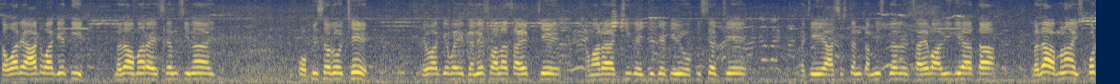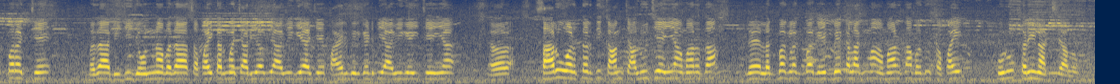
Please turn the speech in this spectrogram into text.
સવારે આઠ વાગ્યાથી બધા અમારા એસએમસીના ઓફિસરો છે જેવા કે ભાઈ ગણેશવાલા સાહેબ છે, અમારા ચીફ એક્ઝિક્યુટિવ ઓફિસર છે, પછી આસિસ્ટન્ટ કમિશનર સાહેબ આવી ગયા હતા. બધા હમણાં સ્પોટ પર જ છે. બધા બીજી ઝોનના બધા સફાઈ કર્મચારીઓ બી આવી ગયા છે, ફાયર બ્રિગેડ બી આવી ગઈ છે અહીંયા. સારું વળતરથી કામ ચાલુ છે અહીંયા અમારા ત્યાં. ને લગભગ લગભગ એક બે કલાકમાં અમારા ત્યાં બધું સફાઈ પૂરું કરી નાખશે આ લોકો.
